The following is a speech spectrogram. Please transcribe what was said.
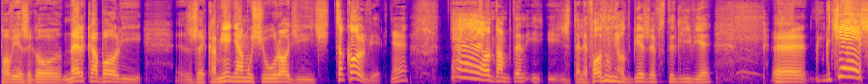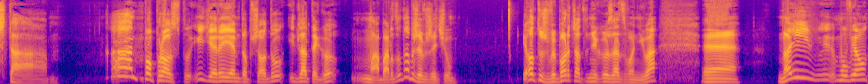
powie, że go nerka boli, że kamienia musi urodzić, cokolwiek, nie? Nie, on tam ten, i, i że telefonu nie odbierze wstydliwie. E, gdzież tam? On po prostu idzie ryjem do przodu i dlatego ma bardzo dobrze w życiu. I otóż wyborcza do niego zadzwoniła. E, no i mówią,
